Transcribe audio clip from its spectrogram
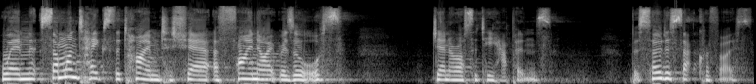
When someone takes the time to share a finite resource, generosity happens. But so does sacrifice.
